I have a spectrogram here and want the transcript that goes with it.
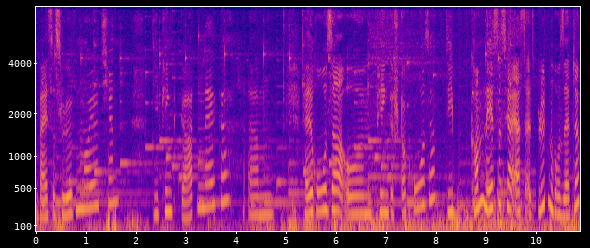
weißes Löwenmäulchen, die pinke Gartennelke, ähm, hellrosa und pinke Stockrose. Die kommen nächstes Jahr erst als Blütenrosette.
